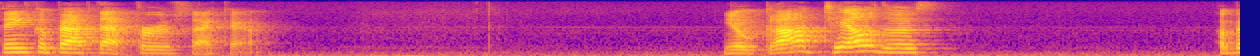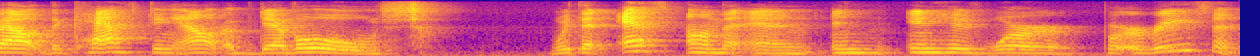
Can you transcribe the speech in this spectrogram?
Think about that for a second. You know, God tells us about the casting out of devils with an S on the end in, in His Word for a reason.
